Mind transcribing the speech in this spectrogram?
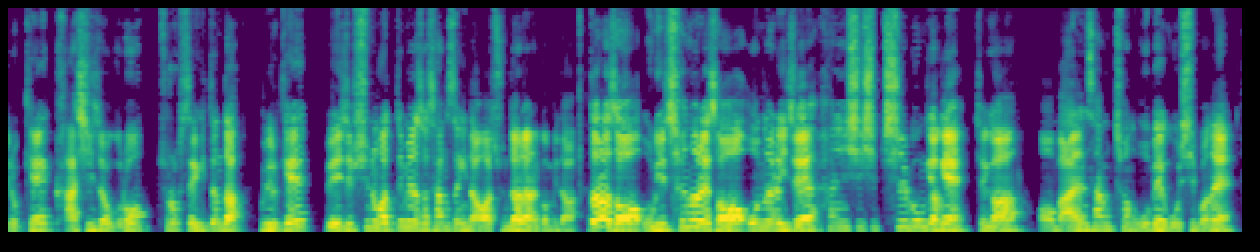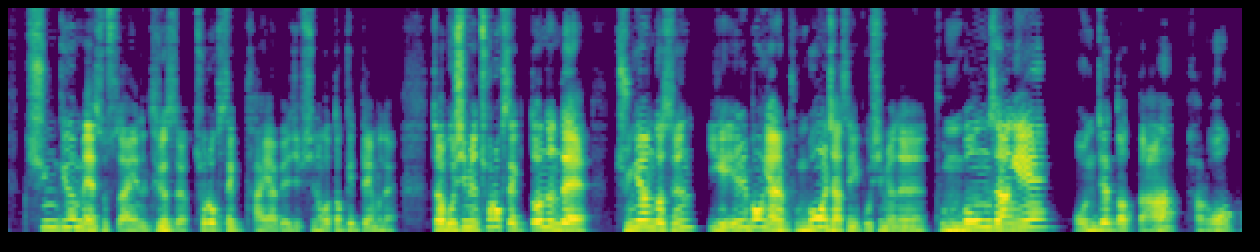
이렇게 가시적으로 초록색이 뜬다. 이렇게 매집 신호가 뜨면서 상승이 나와준다라는 겁니다. 따라서 우리 채널에서 오늘 이제 1시 17분경에 제가 어 13,550원에 신규 매수 사인을 드렸어요. 초록색 다이아 매집 신호가 떴기 때문에. 자, 보시면 초록색 떴는데 중요한 것은 이게 일봉이 아니라 분봉을 자세히 보시면은 분봉상에 언제 떴다? 바로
